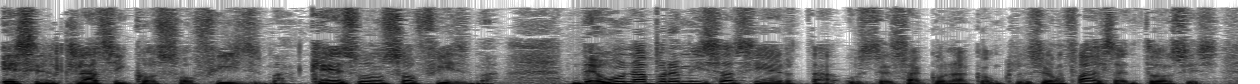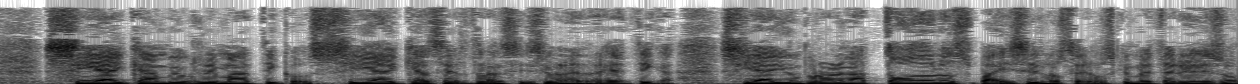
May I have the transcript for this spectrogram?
Es el clásico sofisma. ¿Qué es un sofisma? De una premisa cierta, usted saca una conclusión falsa. Entonces, sí hay cambio climático, sí hay que hacer transición energética, sí hay un problema, todos los países nos tenemos que meter en eso,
